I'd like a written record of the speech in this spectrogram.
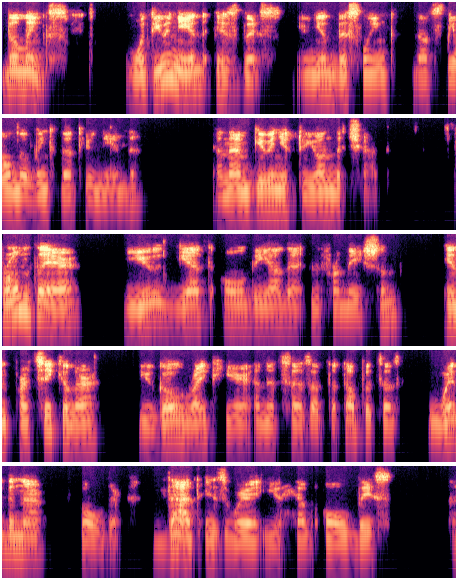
The links. What you need is this. You need this link. That's the only link that you need. And I'm giving it to you on the chat. From there, you get all the other information. In particular, you go right here and it says at the top, it says webinar folder. That is where you have all these uh,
